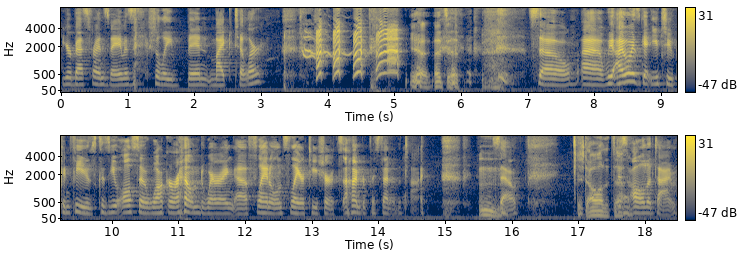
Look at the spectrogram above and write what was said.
your best friend's name is actually Ben Mike Tiller. Yeah, that's it. So uh, we, I always get you two confused because you also walk around wearing uh, flannel and Slayer t-shirts hundred percent of the time. So Just all the time. just all the time,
